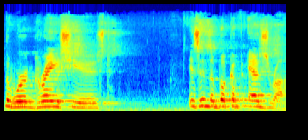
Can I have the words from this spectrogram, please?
the word grace used is in the book of Ezra.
